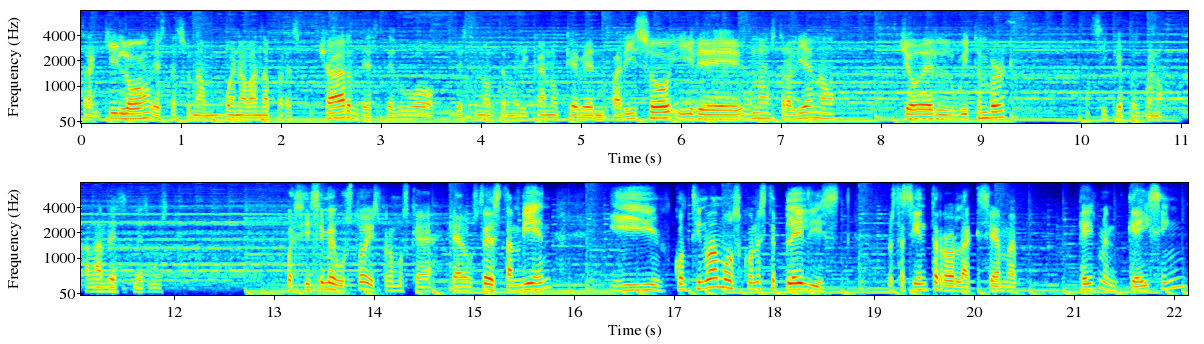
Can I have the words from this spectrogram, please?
tranquilo, esta es una buena banda para escuchar, de este dúo de este norteamericano Kevin Pariso y de un australiano Joel Wittenberg. Así que pues bueno, ojalá les, les guste pues sí, sí me gustó y esperamos que, que, a ustedes también. Y continuamos con este playlist, nuestra siguiente rola que se llama Pavement Gazing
